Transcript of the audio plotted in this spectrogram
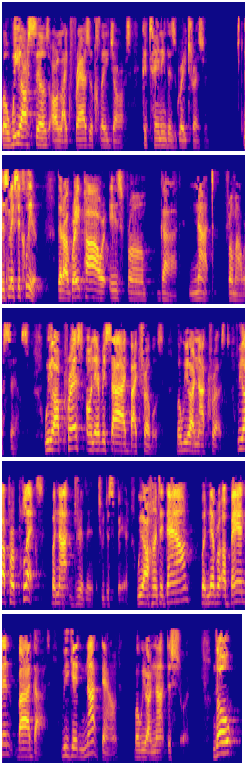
But we ourselves are like fragile clay jars containing this great treasure. This makes it clear that our great power is from God, not from ourselves. We are pressed on every side by troubles, but we are not crushed. We are perplexed, but not driven to despair. We are hunted down, but never abandoned by God. We get knocked down, but we are not destroyed. Though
